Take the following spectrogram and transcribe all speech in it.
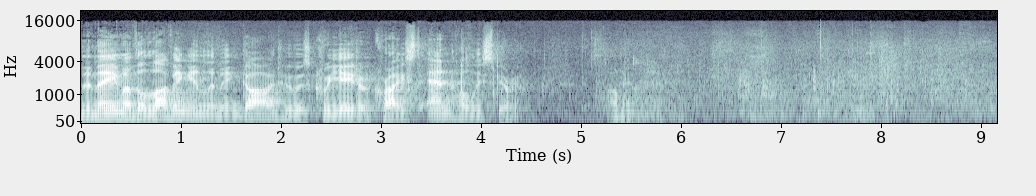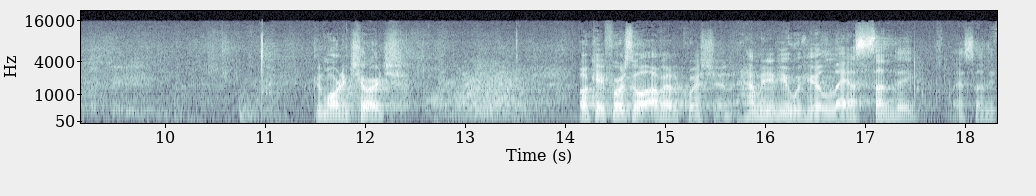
the name of the loving and living God who is Creator, Christ, and Holy Spirit. Amen. Good morning, church. Okay, first of all, I've got a question. How many of you were here last Sunday? Last Sunday?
